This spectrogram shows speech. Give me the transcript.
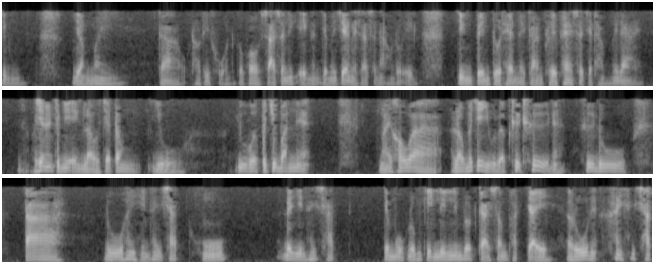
จึงยังไม่ก้าวเท่าที่ควร ก็เพราะศาสนิกเองนั้นจะไม่แจ้งในศาสนาของตัวเอง จึงเป็นตัวแทนในการเผยแพร่สัจธรรมไม่ได้ เพราะฉะนั้นจุดนี้เองเราจะต้องอยู่อยู่ปัจจุบันเนี่ย หมายเขาว่าเราไม่ใช่อยู่แบบทื่อๆนะคือดูตาดูให้เห็นให้ชัด หู ได้ยินให้ชัดจมูกดมกลิ่นลิ้นลิ้มรสกายสัมผัสใจรู้เนี่ย ให้ให้ชัด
